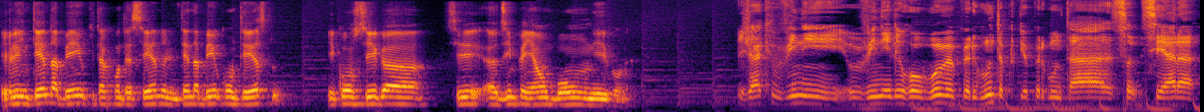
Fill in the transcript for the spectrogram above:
ele entenda bem o que está acontecendo, ele entenda bem o contexto e consiga se eh, desempenhar um bom nível. Né? Já que o Vini, o Vini ele roubou minha pergunta, porque ia perguntar se era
